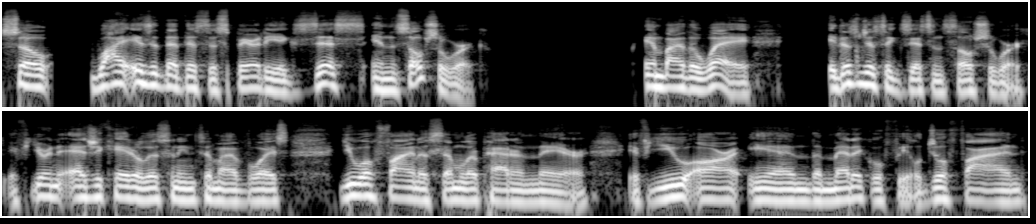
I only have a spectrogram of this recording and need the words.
So, why is it that this disparity exists in social work? And by the way, it doesn't just exist in social work. If you're an educator listening to my voice, you will find a similar pattern there. If you are in the medical field, you'll find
